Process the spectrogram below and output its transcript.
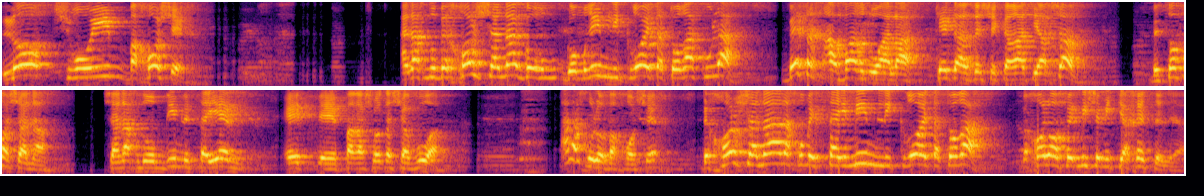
לא שרויים בחושך. אנחנו בכל שנה גומרים לקרוא את התורה כולה, בטח עברנו על הקטע הזה שקראתי עכשיו, בסוף השנה, שאנחנו עומדים לסיים את אה, פרשות השבוע. אנחנו לא בחושך, בכל שנה אנחנו מסיימים לקרוא את התורה, בכל אופן מי שמתייחס אליה,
